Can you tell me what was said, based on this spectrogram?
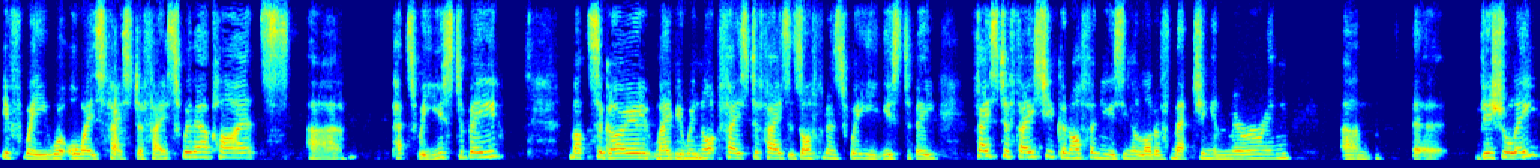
if we were always face to face with our clients uh, perhaps we used to be months ago maybe we're not face to face as often as we used to be face to face you can often using a lot of matching and mirroring um, uh, visually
